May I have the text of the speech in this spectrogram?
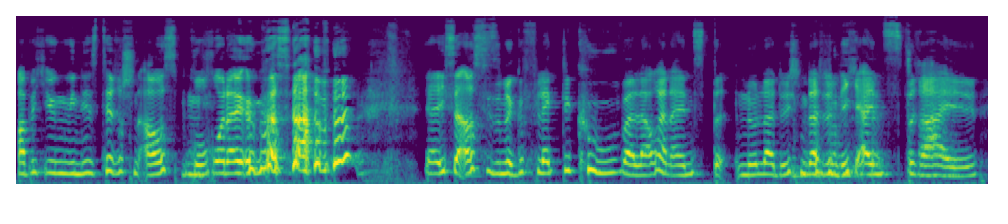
ob ich irgendwie einen hysterischen Ausbruch oder irgendwas habe. Ja, ich sah aus wie so eine gefleckte Kuh, weil Laura ein 1-0er Durchschnitt und ich 1-3.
